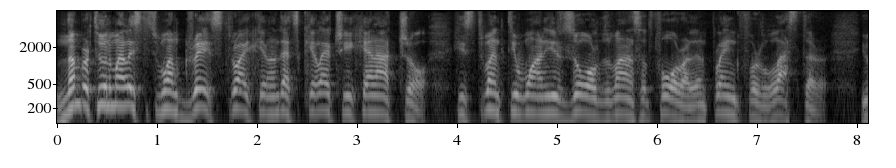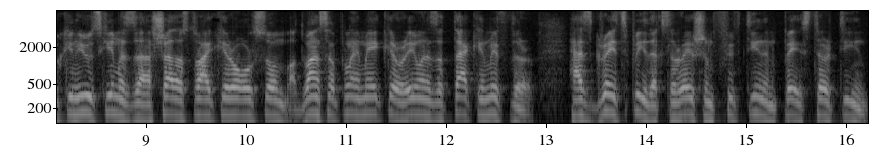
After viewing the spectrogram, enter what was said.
Number two on my list is one great striker, and that's Kelechi Iheanacho. He's 21 years old, advanced forward, and playing for Leicester. You can use him as a shadow striker, also advanced playmaker, or even as attacking midfielder. Has great speed, acceleration 15, and pace 13.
